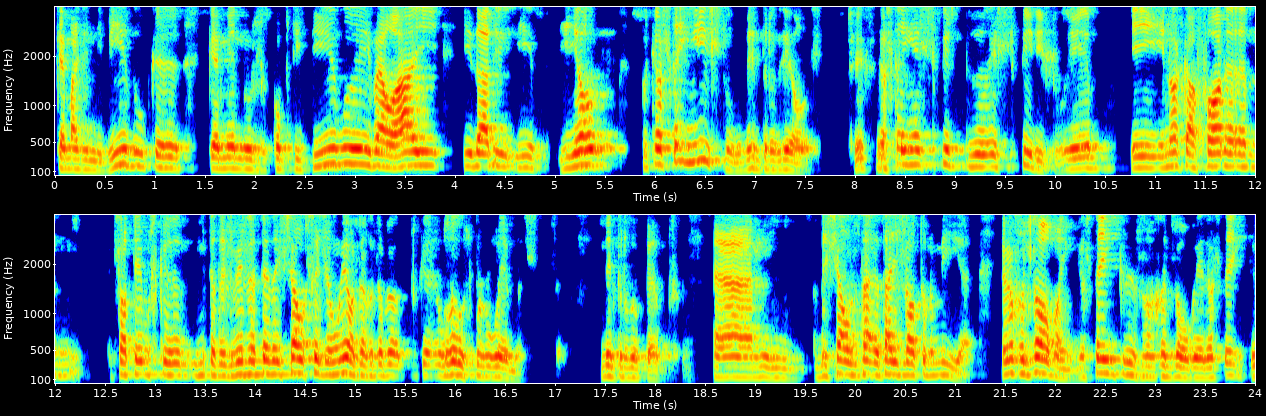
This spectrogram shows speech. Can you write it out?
que é mais indivíduo, que, que, é menos competitivo, e vai lá e, e dar. E, e ele, porque eles têm isto dentro deles. Sim, sim. Eles têm esse espírito. Esse espírito. E, e, nós cá fora um, só temos que, muitas das vezes, até deixar-os sejam eles a resolver os problemas dentro do campo. Um, deixá-los, dar-lhes autonomia. Eles resolvem, eles têm que resolver, eles têm que,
